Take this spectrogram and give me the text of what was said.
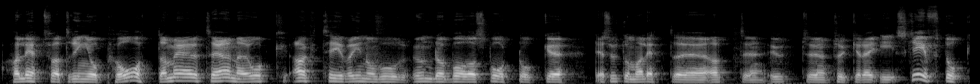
har lätt för att ringa och prata med tränare och aktiva inom vår underbara sport och eh, dessutom har lätt eh, att eh, uttrycka dig i skrift och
